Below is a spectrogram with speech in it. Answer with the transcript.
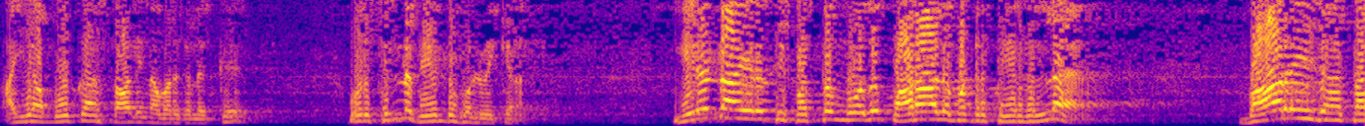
ஐயா மு ஸ்டாலின் அவர்களுக்கு ஒரு சின்ன வேண்டுகோள் வைக்கிறேன். இரண்டாயிரத்தி பத்தொன்பது பாராளுமன்ற தேர்தல்ல பாரதிய ஜனதா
